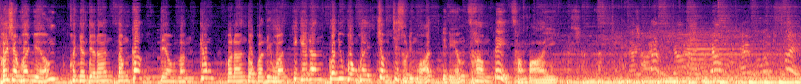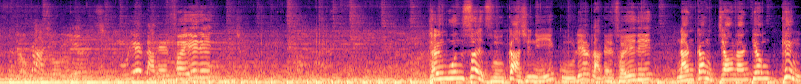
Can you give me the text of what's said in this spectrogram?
非常欢迎，欢迎到咱南港调南宫和咱多管理员以及咱管理委会总技术人员一同参礼参拜。天温岁数甲新年，旧历六月初一日，南港礁南宫庆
